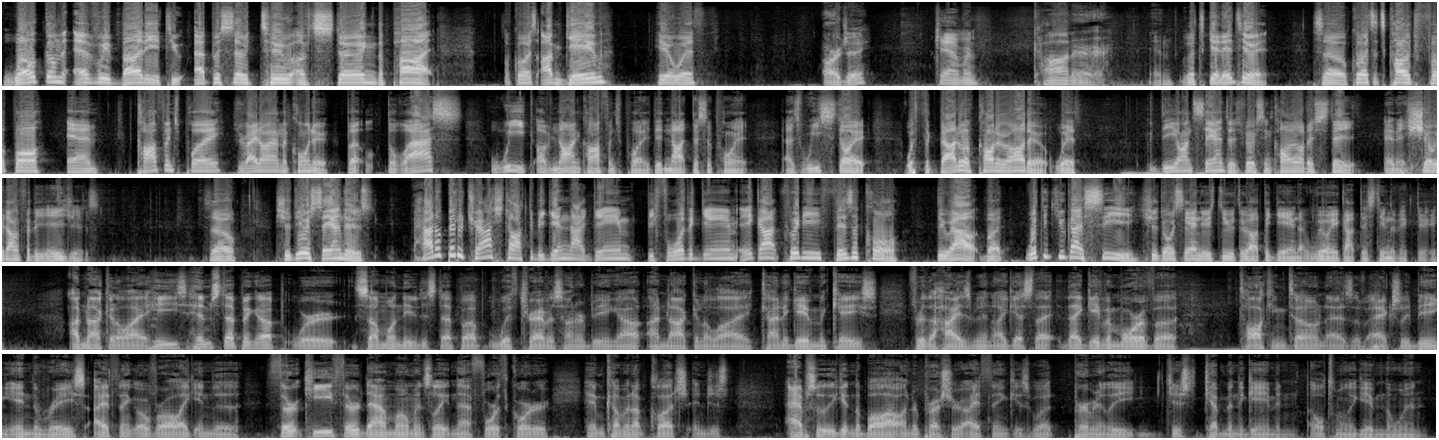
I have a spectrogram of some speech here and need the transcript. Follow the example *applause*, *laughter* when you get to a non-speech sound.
Welcome everybody to episode two of Stirring the Pot. Of course, I'm Gabe here with, RJ. Cameron. Connor. and let's get into it. So, of course, it's college football and conference play is right around the corner. But the last week of non-conference play did not disappoint as we start with the Battle of Colorado with Deion Sanders versus Colorado State and a showdown for the ages. So, Shedeur Sanders had a bit of trash talk to begin that game. Before the game, it got pretty physical throughout. But what did you guys see Shedeur Sanders do throughout the game that really got this team the victory? I'm not gonna lie, he's him stepping up where someone needed to step up with Travis Hunter being out. I'm not gonna lie, kind of gave him a case for the Heisman. I guess that that gave him more of a talking tone as of actually being in the race. I think overall, like in the third key third down moments late in that fourth quarter, him coming up clutch and just absolutely getting the ball out under pressure, I think is what permanently just kept him in the game and ultimately gave him the win.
